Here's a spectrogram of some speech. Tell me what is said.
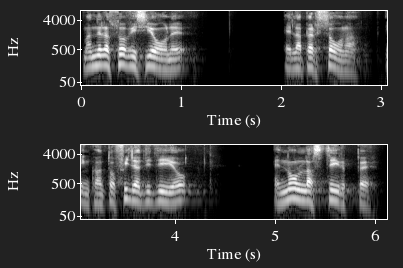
Ma nella sua visione è la persona, in quanto figlia di Dio, e non la stirpe,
